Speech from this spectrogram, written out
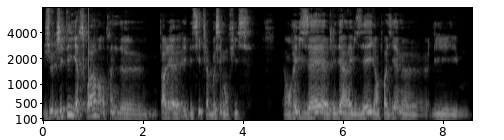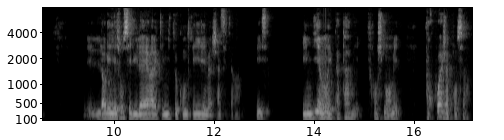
j'étais hier soir en train de parler et d'essayer de faire bosser mon fils. On révisait, je l'aidais à réviser, il est en troisième, euh, les l'organisation cellulaire avec les mitochondries, les machins, etc. Et, il me dit à un moment, mais papa, mais franchement, mais pourquoi j'apprends ça?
